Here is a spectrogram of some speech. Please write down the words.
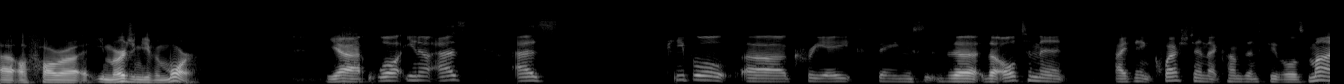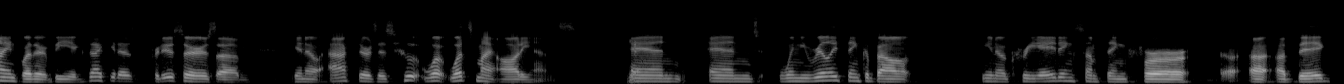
uh, of horror emerging even more Yeah. Well, you know, as as people uh, create things, the the ultimate, I think, question that comes into people's mind, whether it be executives, producers, um, you know, actors, is who what what's my audience? Yeah. And and when you really think about, you know, creating something for a, a- big,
